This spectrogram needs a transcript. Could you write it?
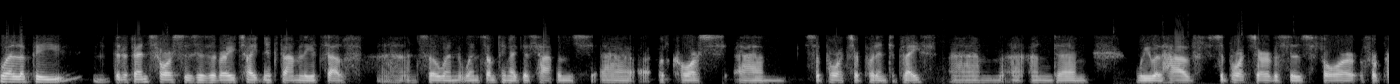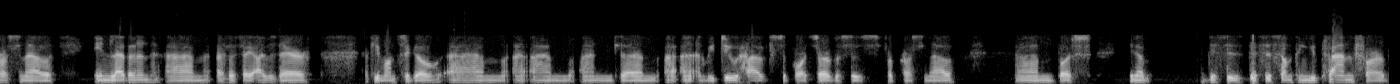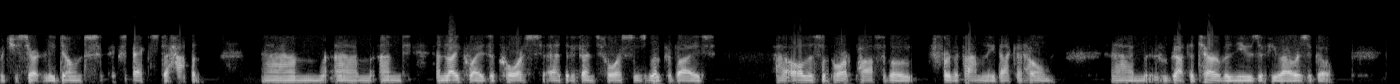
Well, look, the the Defence Forces is a very tight knit family itself, uh, and so when when something like this happens, uh, of course, um, supports are put into place, um, and um, we will have support services for for personnel in Lebanon. Um, as I say, I was there a few months ago, um, um, and and we do have support services for personnel, but you know this is this is something you plan for, but you certainly don't expect to happen. Um, um, and and likewise, of course, uh, the Defence Forces will provide uh, all the support possible for the family back at home um, who got the terrible news a few hours ago.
